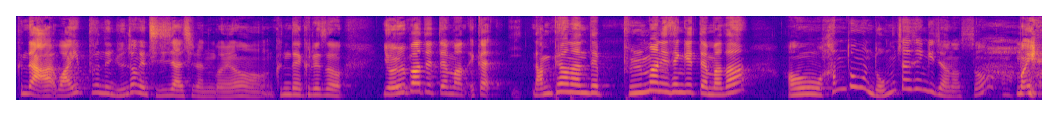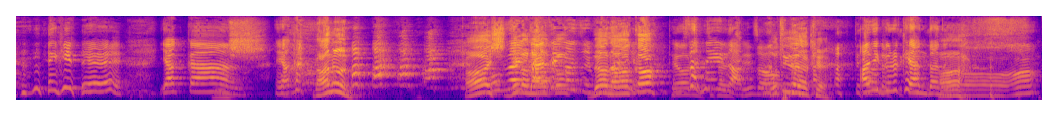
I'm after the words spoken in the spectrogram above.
근데 아, 와이프는 윤석열 지지자시라는 거예요. 근데 그래서 열 받을 때마다 그러니까 남편한테 불만이 생길 때마다 어우 한동훈 너무 잘생기지 않았어? 막 이런 얘기를 약간 약간 나는 아이씨 내가 나갈까? 잘생겼지, 내가. 나갈까? 대화를? 낫죠. 어떻게 생각해? 아니 그렇게 한다는 아. 거. 어?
